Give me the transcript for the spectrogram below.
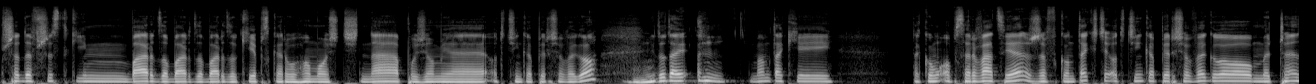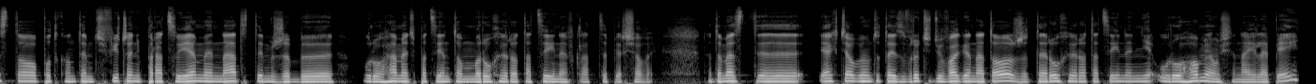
przede wszystkim bardzo, bardzo, bardzo kiepska ruchomość na poziomie odcinka piersiowego. Mhm. I tutaj mam taki, taką obserwację, że w kontekście odcinka piersiowego my często pod kątem ćwiczeń pracujemy nad tym, żeby uruchamiać pacjentom ruchy rotacyjne w klatce piersiowej. Natomiast y, ja chciałbym tutaj zwrócić uwagę na to, że te ruchy rotacyjne nie uruchomią się najlepiej,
